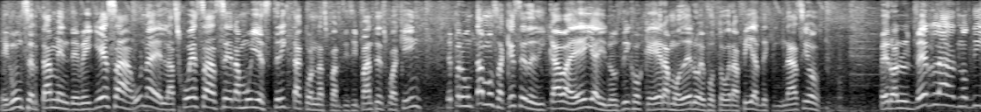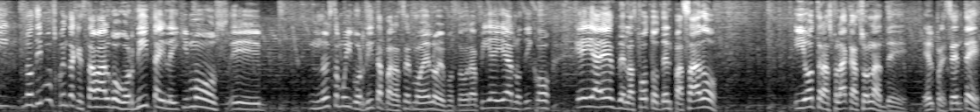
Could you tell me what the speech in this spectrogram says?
En un certamen de belleza, una de las juezas era muy estricta con las participantes, Joaquín. Le preguntamos a qué se dedicaba ella y nos dijo que era modelo de fotografías de gimnasios. Pero al verla nos, di- nos dimos cuenta que estaba algo gordita y le dijimos, eh, no está muy gordita para ser modelo de fotografía. Y ella nos dijo que ella es de las fotos del pasado y otras flacas son las de el presente.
